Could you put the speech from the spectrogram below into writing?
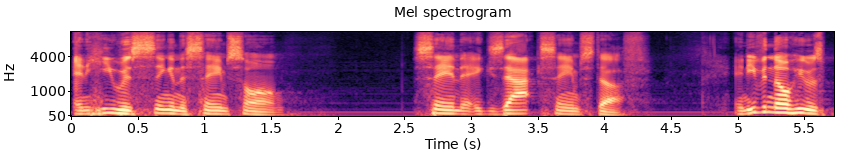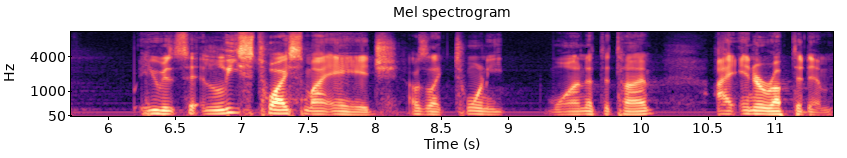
and he was singing the same song, saying the exact same stuff. And even though he was, he was at least twice my age, I was like 21 at the time, I interrupted him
